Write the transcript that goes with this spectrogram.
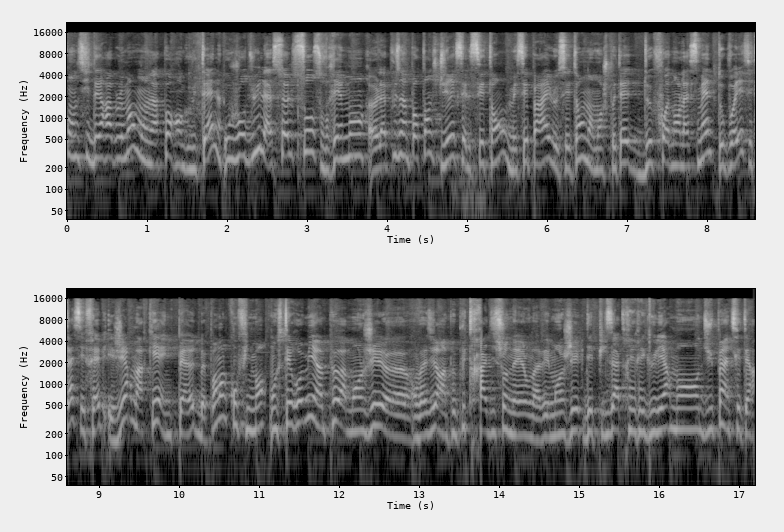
considérablement mon apport en gluten. Aujourd'hui, la seule sauce vraiment euh, la plus importante, je dirais que c'est le sétan, mais c'est pareil, le sétan, on en mange peut-être deux fois dans la semaine. Donc vous voyez, c'est assez faible. Et j'ai remarqué à une période, bah, pendant le confinement, on s'était remis un peu à manger, euh, on va dire, un peu plus traditionnel. On avait mangé des pizzas très régulièrement, du pain, etc.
